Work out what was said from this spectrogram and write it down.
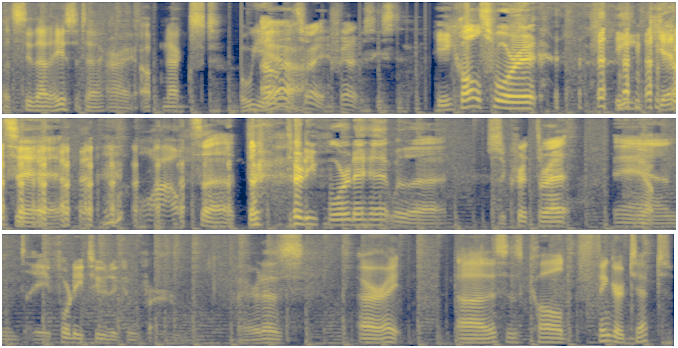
Let's see that haste attack. All right, up next. Oh, oh yeah, Oh, that's right. I forgot it was Houston. He calls for it. he gets it. wow. It's a thir- 34 to hit with a just a crit threat and a 42 to confirm. There it is. All right. Uh, this is called fingertipped,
